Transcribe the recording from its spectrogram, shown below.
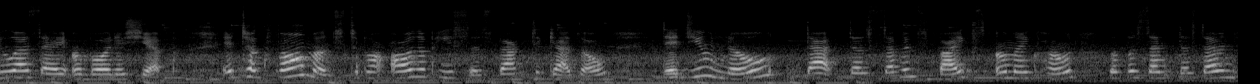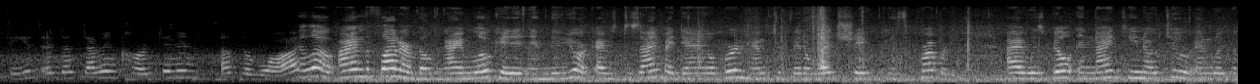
USA on board a ship. It took four months to put all the pieces back together. Did you know that the seven spikes on my crown represent the seven seas and the seven continents of the world? Hello, I am the Flatiron Building. I am located in New York. I was designed by Daniel Burnham to fit a wedge-shaped piece of property. I was built in 1902 and was the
